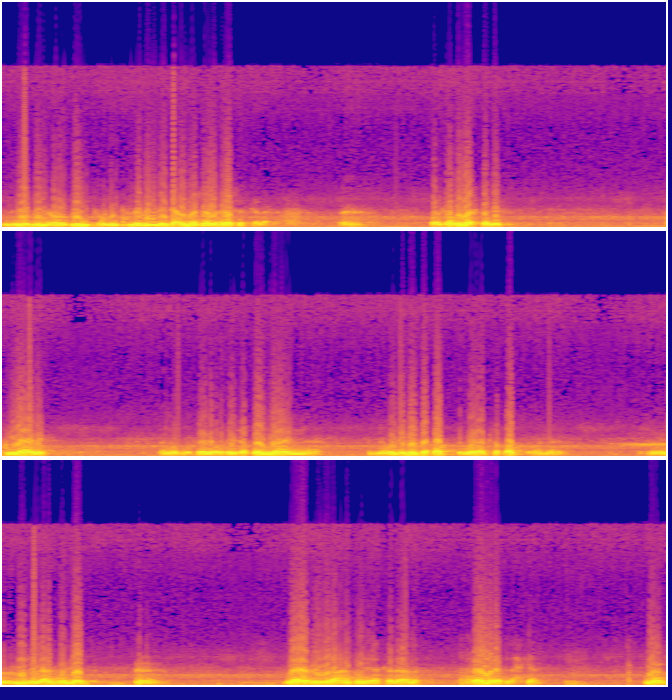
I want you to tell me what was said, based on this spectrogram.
من الابن أو البنت أو بنت الابن يجعل المسألة ليست كلاله والحكم يختلف. في ذلك اذا قلنا إن إنه الابن فقط والولد فقط وان وجود الأب والجد لا يفرقها عن كونها كلاله غيرت الأحكام. نعم.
